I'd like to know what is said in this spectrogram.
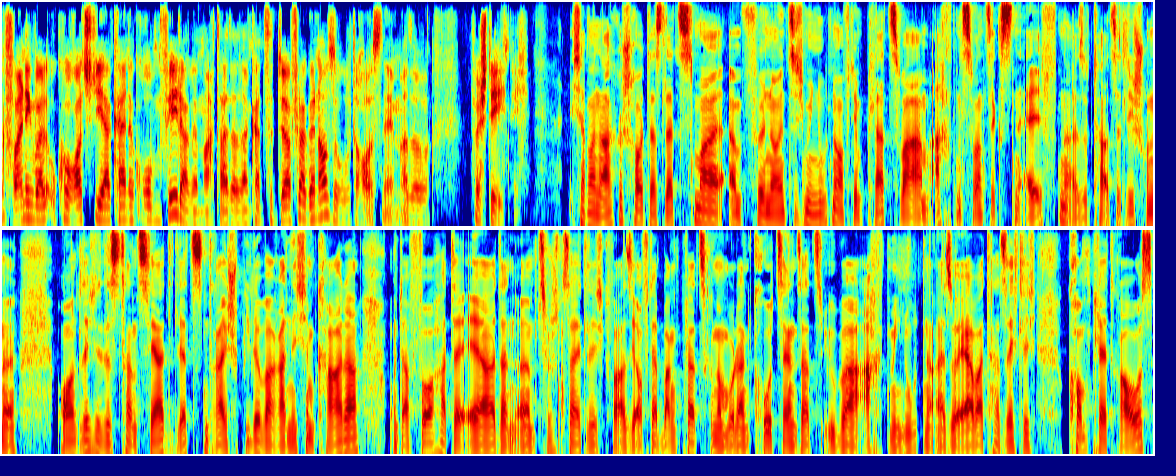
Vor allen Dingen, weil Okorochi ja keine groben Fehler gemacht hat. Also dann kannst du Dörfler genauso gut rausnehmen. Also verstehe ich nicht. Ich habe mal nachgeschaut, das letzte Mal ähm, für 90 Minuten auf dem Platz war am 28.11., also tatsächlich schon eine ordentliche Distanz her. Die letzten drei Spiele war er nicht im Kader und davor hatte er dann ähm, zwischenzeitlich quasi auf der Bank Platz genommen oder einen Kurzeinsatz über acht Minuten. Also er war tatsächlich komplett raus.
